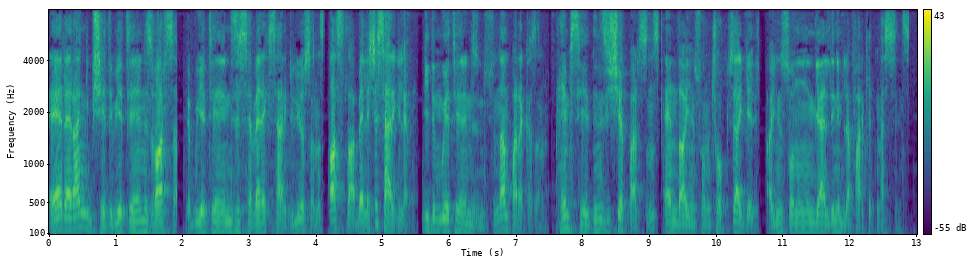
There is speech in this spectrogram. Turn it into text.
Eğer herhangi bir şeyde bir yeteneğiniz varsa ve bu yeteneğinizi severek sergiliyorsanız asla beleşe sergilemeyin. Gidin bu yeteneğinizin üstünden para kazanın. Hem sevdiğiniz işi yaparsınız hem de ayın sonu çok güzel gelir. Ayın sonunun geldiğini bile fark etmezsiniz.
